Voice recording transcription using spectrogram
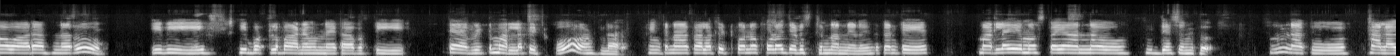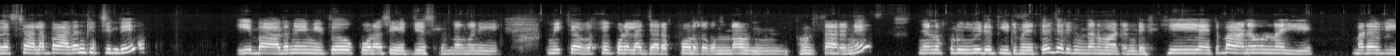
మా వారు అంటున్నారు ఇవి ఈ బుట్టలు బాగానే ఉన్నాయి కాబట్టి టాబ్లెట్ మరలా పెట్టుకో అంటున్నారు. ఇంకా నాకు అలా పెట్టుకున్నా కూడా జడుస్తున్నాను నేను. ఎందుకంటే మరలా ఏమొస్తాయా అన్న ఉద్దేశంతో. నాకు అలాగా చాలా బాధ అనిపించింది. ఈ బాధని మీతో కూడా షేర్ చేసుకుందామని మీకు ఎవరికి కూడా ఇలా జరగకూడదుకుండా ఉంటారని నేను ఇప్పుడు వీడియో తీయటం అయితే జరిగింది అనమాట అండి. ఈ అయితే బాగానే ఉన్నాయి. మరి అవి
